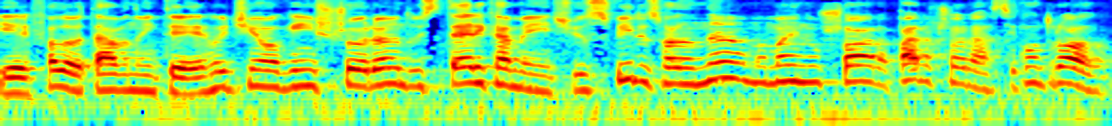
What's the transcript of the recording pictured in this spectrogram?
e ele falou, eu estava no enterro e tinha alguém chorando histericamente, e os filhos falam, não, mamãe não chora, para de chorar, se controla.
